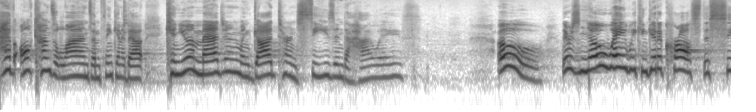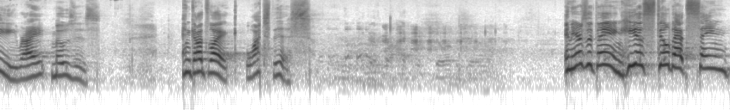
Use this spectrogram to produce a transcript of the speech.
have all kinds of lines I'm thinking about. Can you imagine when God turned seas into highways? Oh, there's no way we can get across this sea, right? Moses. And God's like, watch this. And here's the thing He is still that same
